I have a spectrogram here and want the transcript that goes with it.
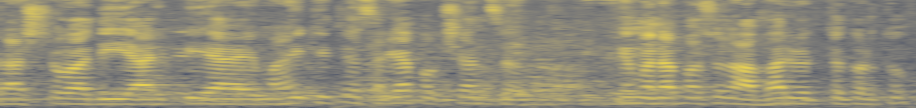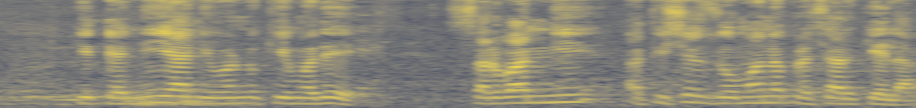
Rashtravadi R P I माहितीच्या सगळ्या पक्षांचं मी मनापासून आभार व्यक्त करतो की त्यांनी या निवडणुकीमध्ये सर्वांनी अतिशय जोमानं प्रचार केला.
